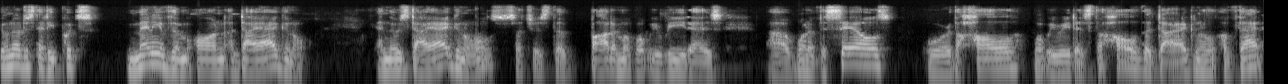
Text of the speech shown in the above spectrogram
You'll notice that he puts many of them on a diagonal. And those diagonals, such as the bottom of what we read as uh, one of the sails, or the hull, what we read as the hull, the diagonal of that,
